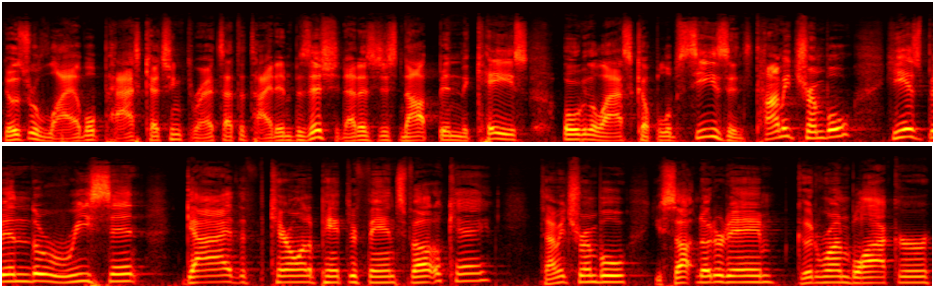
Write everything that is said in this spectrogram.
those reliable pass catching threats at the tight end position. That has just not been the case over the last couple of seasons. Tommy Tremble, he has been the recent guy the Carolina Panther fans felt, okay, Tommy Tremble, you saw Notre Dame, good run blocker,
